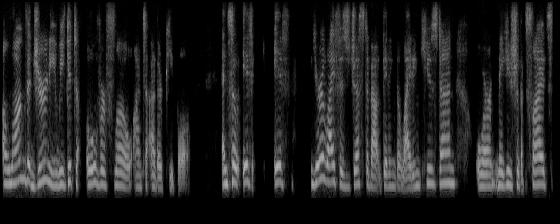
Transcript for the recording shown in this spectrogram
along the journey we get to overflow onto other people. And so if if your life is just about getting the lighting cues done or making sure the slides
